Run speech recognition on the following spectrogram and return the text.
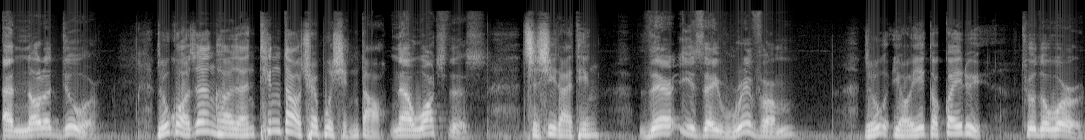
and not a doer, 如果任何人听到却不行道，now watch this. 仔细来听，There is a rhythm 如有一个规律，to the word.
